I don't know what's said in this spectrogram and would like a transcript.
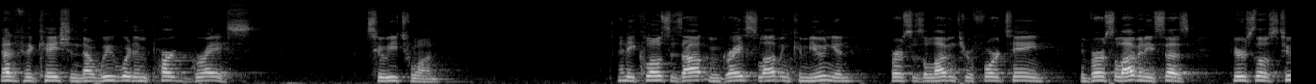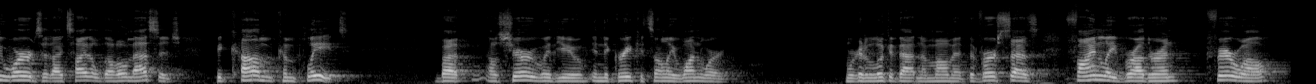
edification, that we would impart grace to each one. And he closes out in grace, love, and communion, verses 11 through 14. In verse 11, he says, Here's those two words that I titled the whole message become complete. But I'll share with you, in the Greek, it's only one word. We're going to look at that in a moment. The verse says, Finally, brethren, farewell,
